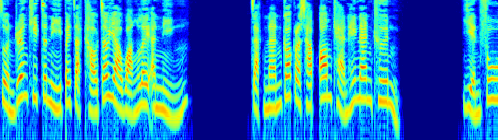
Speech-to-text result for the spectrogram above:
ส่วนเรื่องคิดจะหนีไปจากเขาเจ้าอย่าหวังเลยอันหนิง จากนั้นก็กระชับอ้อมแขนให้แน่นขึ้น เหยียนฟู่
